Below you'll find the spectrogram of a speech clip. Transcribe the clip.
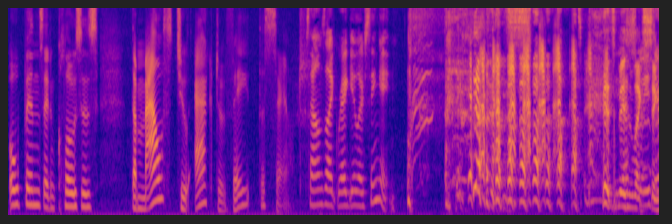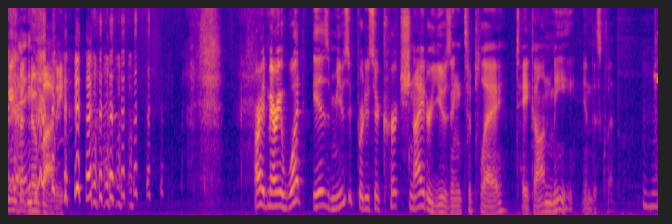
opens and closes the mouth to activate the sound. Sounds like regular singing. It's basically like singing, but face. no body. All right, Mary, what is music producer Kurt Schneider using to play Take On Me in this clip? Mm-hmm.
